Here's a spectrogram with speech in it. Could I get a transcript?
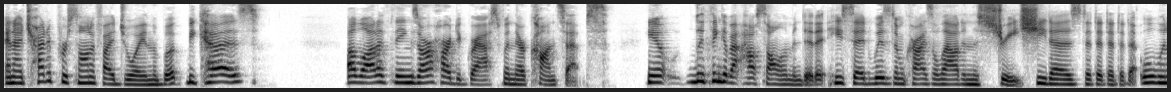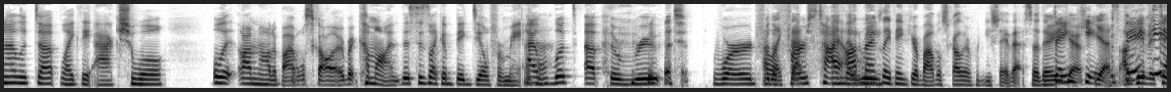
And I try to personify joy in the book because a lot of things are hard to grasp when they're concepts. You know, think about how Solomon did it. He said, Wisdom cries aloud in the street. She does. Da, da, da, da, da. Well, when I looked up like the actual, well, I'm not a Bible scholar, but come on, this is like a big deal for me. Uh-huh. I looked up the root word for I the like that. first time. I that we- automatically think you're a Bible scholar when you say that. So there you go. You. Yes, I'll Thank give it to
